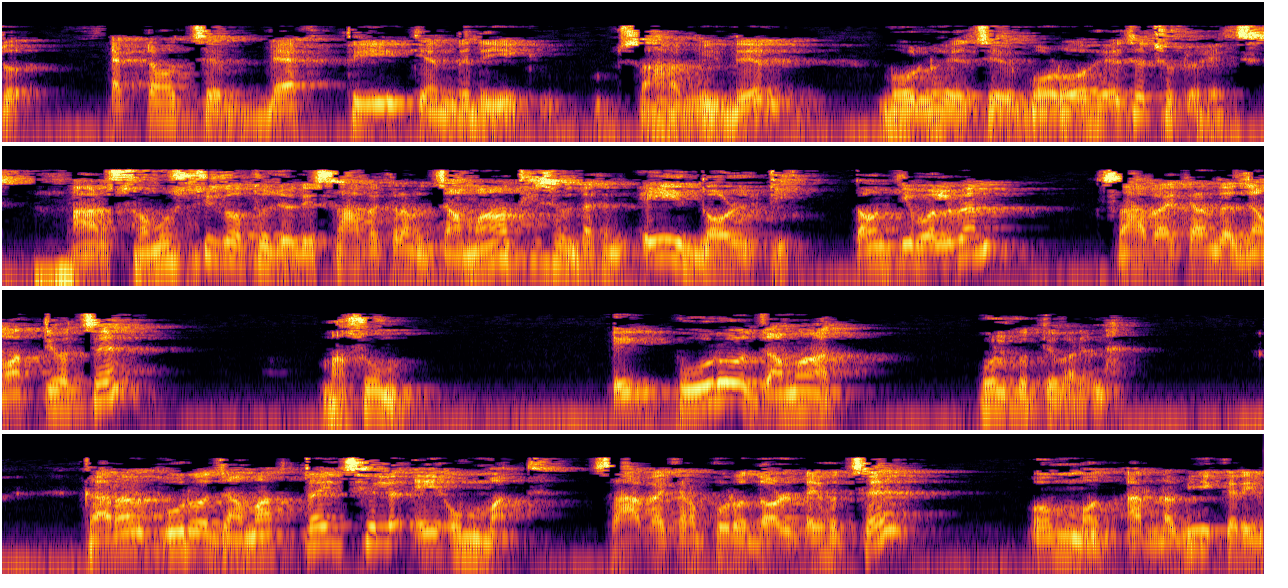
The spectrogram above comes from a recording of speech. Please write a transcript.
তো একটা হচ্ছে ব্যক্তি কেন্দ্রিক, সাহাবিদের ভুল হয়েছে, বড় হয়েছে, ছোট হয়েছে। আর সমষ্টিগত যদি সাহাবাহাম জামাত হিসেবে দেখেন, এই দলটি, তখন কি বলবেন? সাহাবাহামদের জামাতটি হচ্ছে মাসুম। এই পুরো জামাত ভুল করতে পারে না। কারণ পুরো জামাতটাই ছিল এই উম্মাদ। সাহাবাহাম পুরো দলটাই হচ্ছে আর নবী করিম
